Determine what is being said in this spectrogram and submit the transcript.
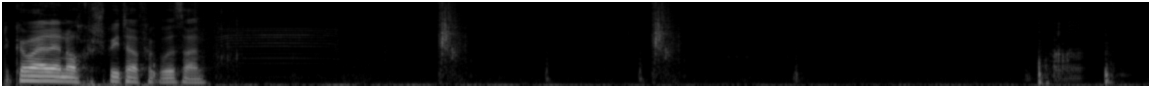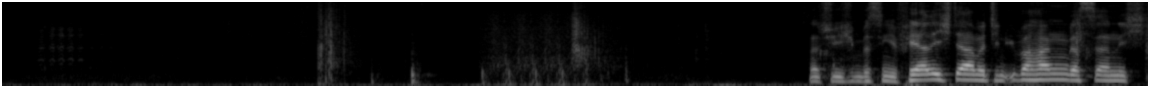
Die können wir ja dann noch später vergrößern. Ist natürlich ein bisschen gefährlich da mit den Überhang, dass du dann nicht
